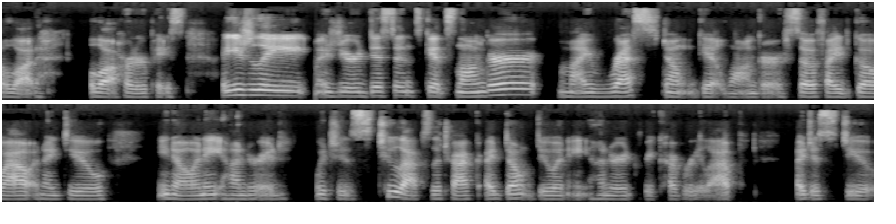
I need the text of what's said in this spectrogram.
a lot a lot harder pace. I usually as your distance gets longer, my rests don't get longer. So if I go out and I do, you know, an 800 which is two laps of the track, I don't do an 800 recovery lap. I just do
